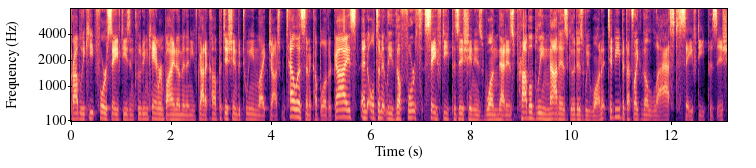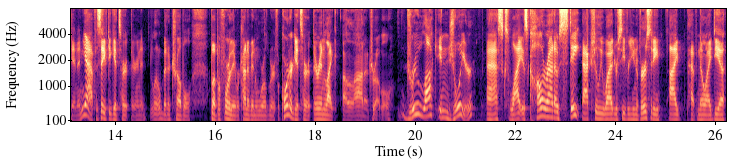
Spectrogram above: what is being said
probably keep four safeties, including Camryn Bynum, and then you've got a competition between like Josh Metellus and a couple other guys. And ultimately, the fourth safety position is one that is probably not as good as we want it to be, but that's like the last safety position. And yeah, if a safety gets hurt, they're in a little bit of trouble. But before they were kind of in a world where if a corner gets hurt, they're in like a lot of trouble. Drew Lock Enjoyer asks, why is Colorado State actually wide receiver university? I have no idea.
